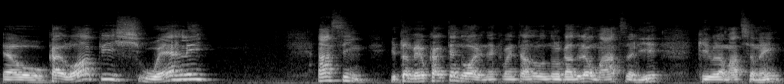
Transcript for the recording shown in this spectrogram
é o Caio Lopes, o Erley. Ah, sim. E também o Caio Tenório, né? Que vai entrar no, no lugar do Léo Matos ali. Que o Léo Matos também,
